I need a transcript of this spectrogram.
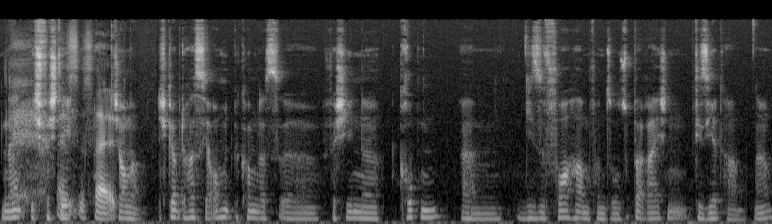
Nein, ich verstehe. Halt, Schau mal, ich glaube, du hast ja auch mitbekommen, dass äh, verschiedene Gruppen ähm, diese Vorhaben von so Superreichen kritisiert haben. Ne?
